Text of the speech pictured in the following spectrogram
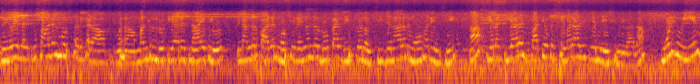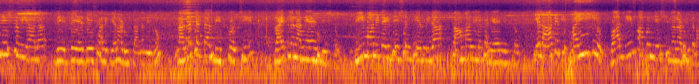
నువ్వు ఇరవై ఐదు లక్ష- నువ్వు పాటలు మోస్తారు ఇక్కడ మన మంత్రులు టీఆర్ఎస్ నాయకులు. వీళ్ళందరూ పాటలు మోసి రెండు వందల రూపాయలు తీసుకొని వచ్చి జనాలను మోహరించి ఇలా టీఆర్ఎస్ పార్టీ ఒక శివ రాజకీయం చేసింది ఇవాళ. మోడీ నువ్వు ఏం చేసినావు ఇవాళ దేశానికి? అని అడుగుతాను నిన్ను. నల్ల చట్టాలు తీసుకొచ్చి రైతులను అన్యాయం చేసినావు. డిమానిటైజేషన్ పేరు మీద సామాన్యులకు అన్యాయం చేసినావు. ఇలా ఆఖరికి సైనికులు వాళ్ళు ఏం పాపం చేసిందని అడుగుతున్నా.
